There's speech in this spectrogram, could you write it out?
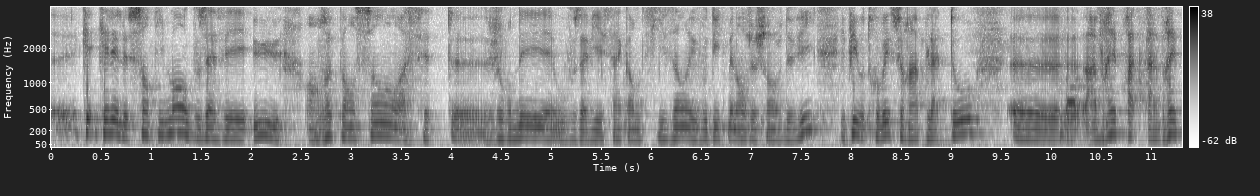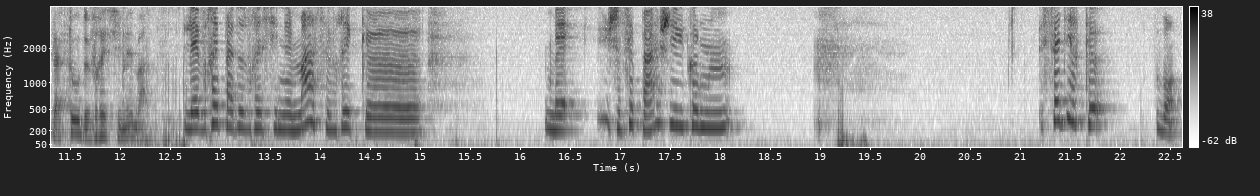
euh, quel est le sentiment que vous avez eu en repensant à cette euh, journée où vous aviez 56 ans et vous dites maintenant je change de vie, et puis vous trouvez sur un plateau, euh, un, vrai, un vrai plateau de vrai cinéma? Les vrais plateaux de vrai cinéma, c'est vrai que... Mais je ne sais pas, j'ai eu comme... C'est-à-dire que Bon,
